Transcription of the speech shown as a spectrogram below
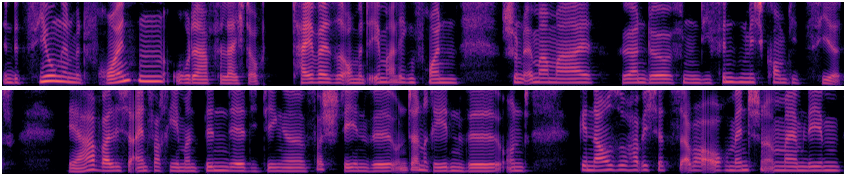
in Beziehungen mit Freunden oder vielleicht auch teilweise auch mit ehemaligen Freunden schon immer mal hören dürfen, die finden mich kompliziert. Ja, weil ich einfach jemand bin, der die Dinge verstehen will und dann reden will. Und genauso habe ich jetzt aber auch Menschen in meinem Leben,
